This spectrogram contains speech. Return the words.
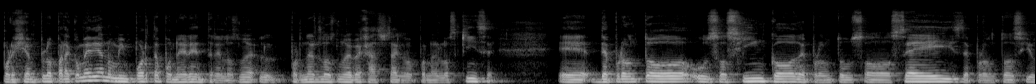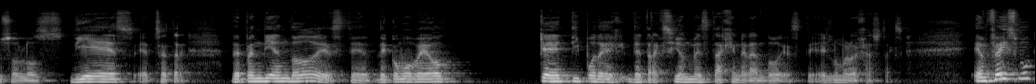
Por ejemplo, para comedia no me importa poner entre los, poner los 9 hashtags o poner los 15 eh, de pronto uso 5, de pronto uso 6, de pronto sí uso los 10, etc. Dependiendo este, de cómo veo qué tipo de, tracción me está generando este, el número de hashtags. En Facebook,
